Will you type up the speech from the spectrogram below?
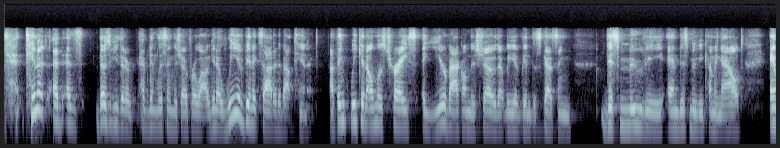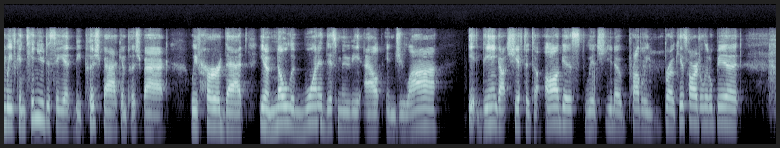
Tenet, as those of you that are, have been listening to the show for a while, you know, we have been excited about Tenet. I think we can almost trace a year back on this show that we have been discussing this movie and this movie coming out. And we've continued to see it be pushed back and pushed back. We've heard that, you know, Nolan wanted this movie out in July. It then got shifted to August, which, you know, probably broke his heart a little bit.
